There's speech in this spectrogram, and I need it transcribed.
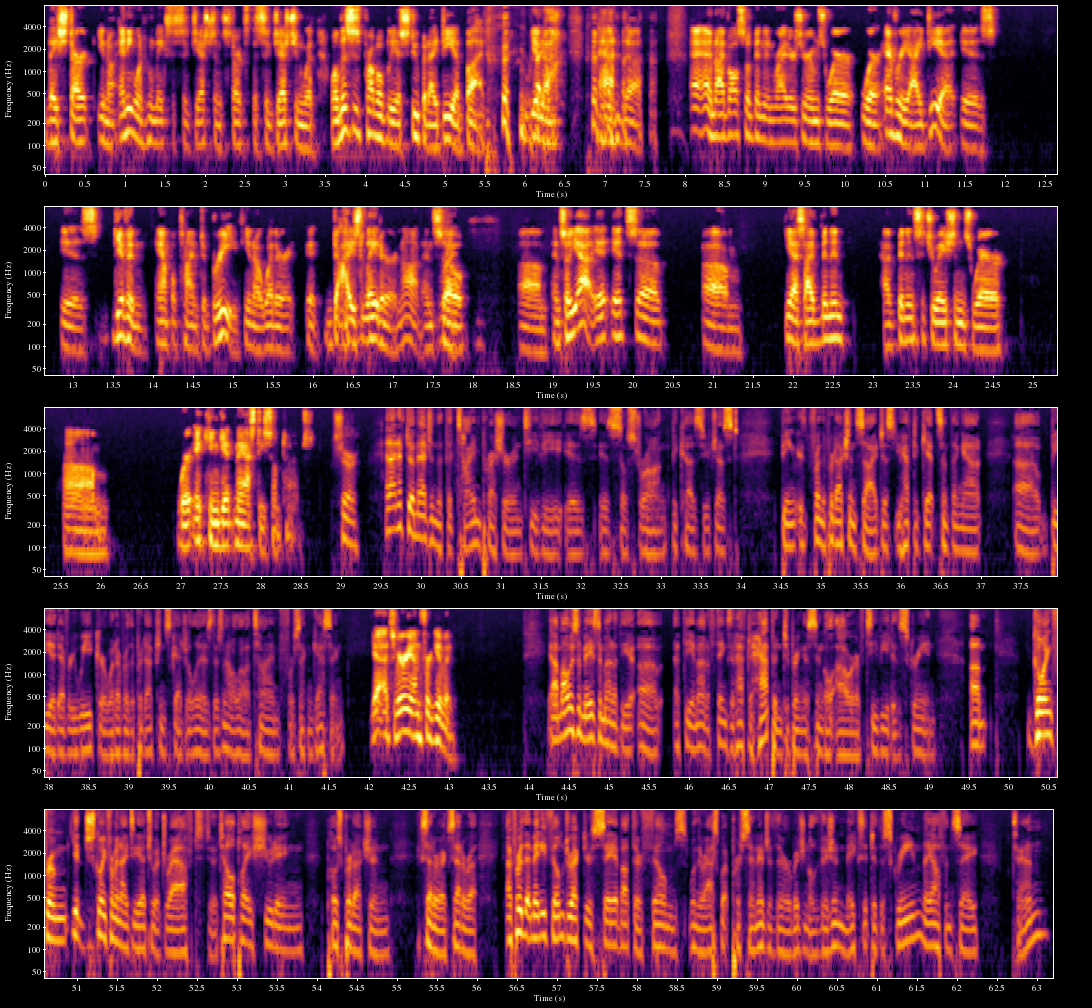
they start, you know, anyone who makes a suggestion starts the suggestion with, well, this is probably a stupid idea, but, you know, and, uh, and I've also been in writers' rooms where, where every idea is, is given ample time to breathe, you know, whether it, it dies later or not. And so, um, and so, yeah, it, it's, uh, um, yes, I've been in, I've been in situations where, um, where it can get nasty sometimes. Sure. And I'd have to imagine that the time pressure in TV is is so strong because you're just being from the production side. Just you have to get something out, uh, be it every week or whatever the production schedule is. There's not a lot of time for second guessing. Yeah, it's very unforgiving. Yeah, I'm always amazed amount of the uh, at the amount of things that have to happen to bring a single hour of TV to the screen. Um, going from you know, just going from an idea to a draft to a teleplay, shooting, post production, et cetera, et cetera. I've heard that many film directors say about their films when they're asked what percentage of their original vision makes it to the screen, they often say ten,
